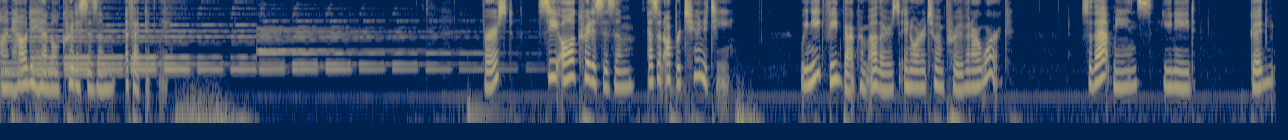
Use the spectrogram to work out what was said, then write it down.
on how to handle criticism effectively. First, see all criticism as an opportunity. We need feedback from others in order to improve in our work. So that means you need good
